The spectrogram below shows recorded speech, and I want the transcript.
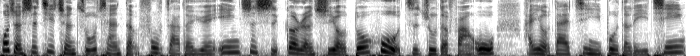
或者是继承祖产等复杂的原因，致使个人持有多户自住的房屋，还有待进一步的厘清。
